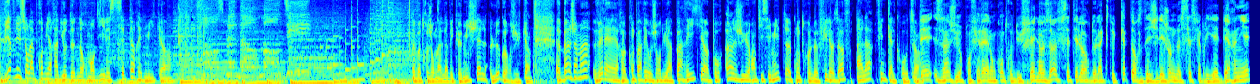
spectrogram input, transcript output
Bienvenue sur la première radio de Normandie, il est 7h30. Votre journal avec Michel Legorjuc. Benjamin Veller, comparé aujourd'hui à Paris pour injures antisémites contre le philosophe Alain Finkielkraut. Des injures proférées à l'encontre du philosophe, c'était lors de l'acte 14 des Gilets jaunes le 16 février dernier.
